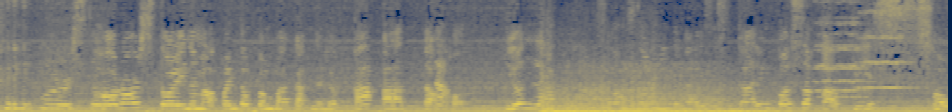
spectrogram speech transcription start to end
Horror story. Horror story na mga kwentong pambata na nakakatakot. Yun lang. So, ang story nito guys is galing po sa Capiz. So,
